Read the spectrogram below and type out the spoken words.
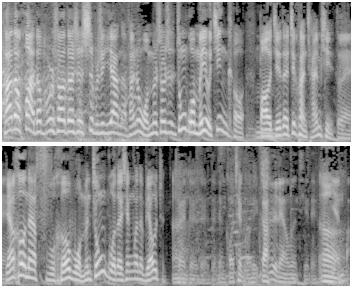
他的话都不是说都是是不是一样的，反正我们说是中国没有进口保洁的这款产品，对然后呢符合我们中国的相关的标准。啊对对对对各扯各的，质量问题的啊严把，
